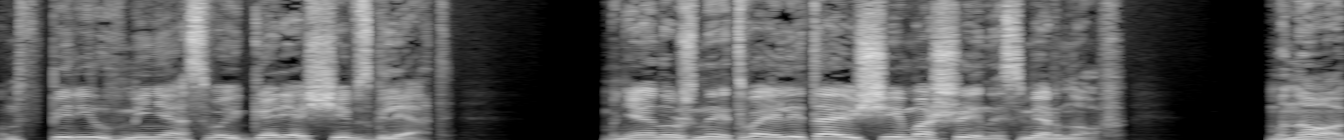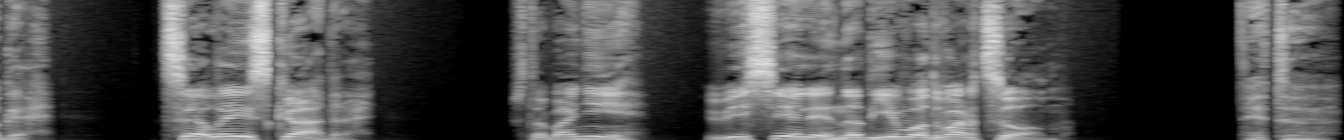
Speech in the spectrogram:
Он вперил в меня свой горящий взгляд. «Мне нужны твои летающие машины, Смирнов. Много. Целая эскадра. Чтобы они висели над его дворцом». «Это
